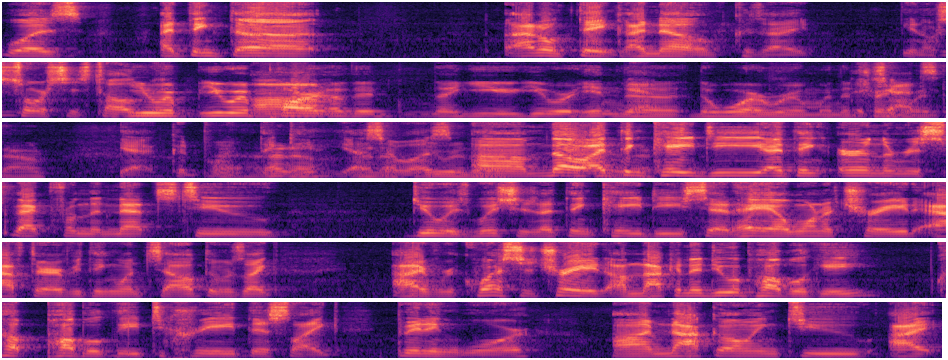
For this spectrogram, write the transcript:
was I think the I don't think I know because I you know sources told you me were you were part Um, of the like you you were in the yeah. the war room when the, The trade chats. went down. Yeah, good point. I Thank know, you. Yes, I I, was. Um, no, I think KD, I think earned the respect from the Nets to do his wishes. I think KD said, "Hey, I want to trade." After everything went south, it was like, "I request a trade. I'm not going to do it publicly, publicly to create this like bidding war. I'm not going to. I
